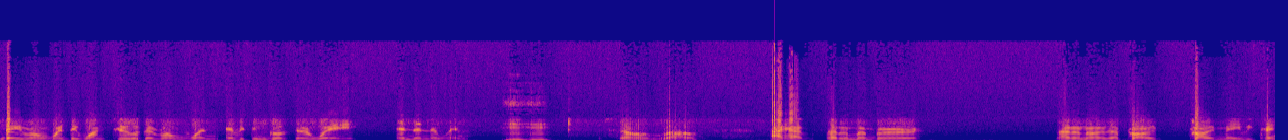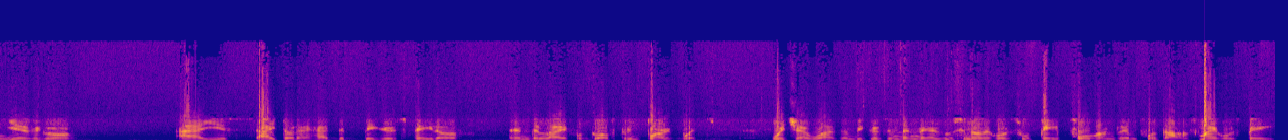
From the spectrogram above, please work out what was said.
they run when they want to, or they run when everything goes their way, and then they win. Mm-hmm. So uh, I have I remember I don't know that probably probably maybe ten years ago. I used I thought I had the biggest paid off in the life of Gulfstream Park, but which I wasn't because and then there was another horse who paid four hundred and four dollars. My horse paid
